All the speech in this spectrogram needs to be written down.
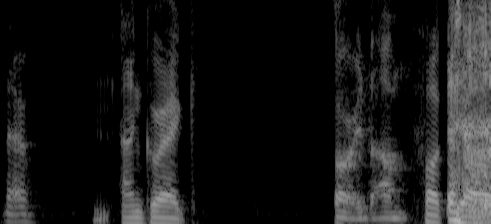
No and Greg. Sorry, Dan. Fuck yeah.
